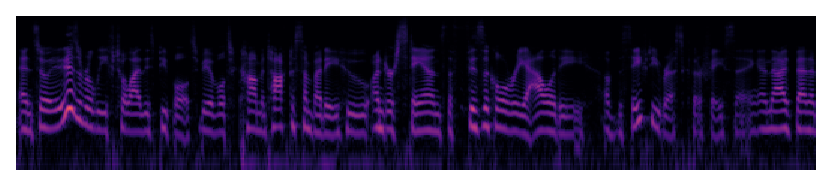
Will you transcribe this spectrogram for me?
and so it is a relief to a lot of these people to be able to come and talk to somebody who understands the physical reality of the safety risk they're facing. And I've been a,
